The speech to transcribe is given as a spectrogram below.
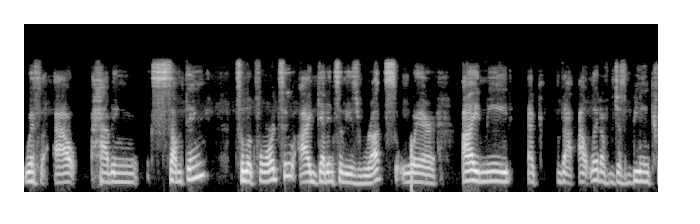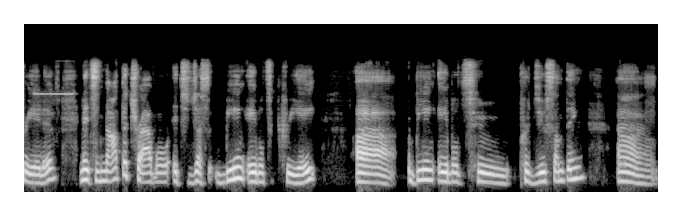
without having something to look forward to, I get into these ruts where I need a, that outlet of just being creative. And it's not the travel, it's just being able to create, uh, being able to produce something. Um,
